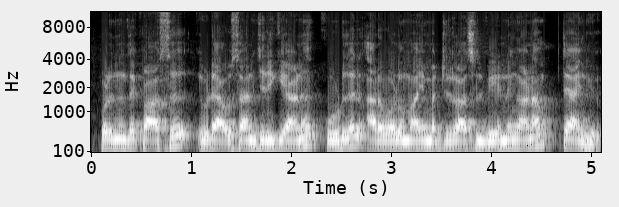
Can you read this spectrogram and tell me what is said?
ഇപ്പോൾ ഇന്നത്തെ ക്ലാസ് ഇവിടെ അവസാനിച്ചിരിക്കുകയാണ്. കൂടുതൽ അറിവുകളുമായി മറ്റൊരു ക്ലാസ്സിൽ വീണ്ടും കാണാം. താങ്ക്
